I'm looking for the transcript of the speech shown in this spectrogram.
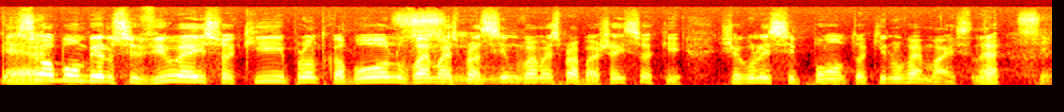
Isso é... é o bombeiro civil, é isso aqui, pronto, acabou, não vai Sim. mais para cima, não vai mais para baixo, é isso aqui. Chegou nesse ponto aqui, não vai mais, né? Sim.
